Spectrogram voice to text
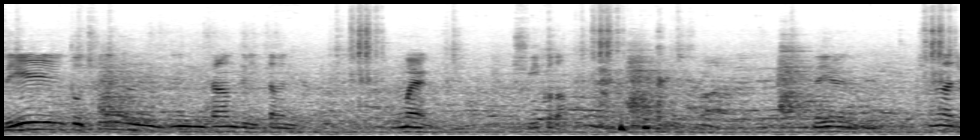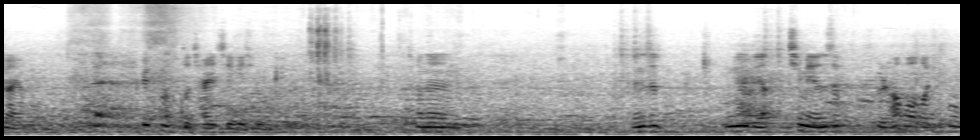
내일도 출근인 사람들이 있다면 정말 죽일 거다. 내일은 출근하지 말고 크리스마스도 잘 즐기시고 저는 연습 오늘 아침에 연습을 하고 와가지고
